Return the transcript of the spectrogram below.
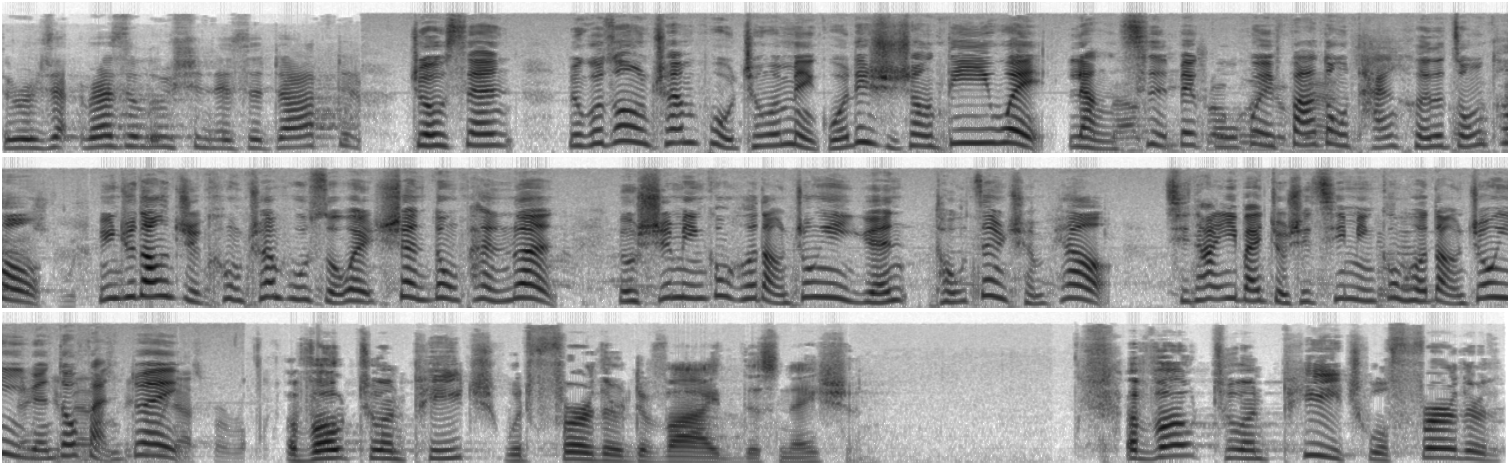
The resolution is adopted. 周三，美国总统川普成为美国历史上第一位两次被国会发动弹劾的总统。民主党指控川普所谓煽动叛乱，有十名共和党众议员投赞成票，其他一百九十七名共和党众议员都反对。A vote to impeach would further divide this nation. A vote to impeach will further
